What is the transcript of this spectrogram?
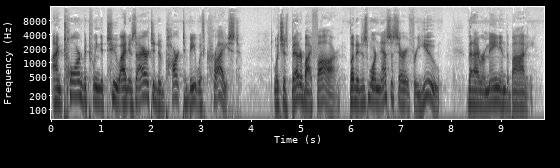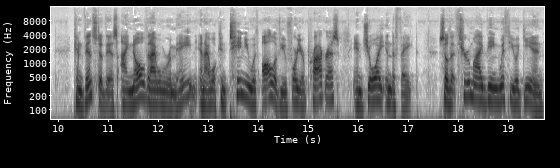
I'm torn between the two. I desire to depart to be with Christ, which is better by far, but it is more necessary for you that I remain in the body. Convinced of this, I know that I will remain and I will continue with all of you for your progress and joy in the faith so that through my being with you again,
